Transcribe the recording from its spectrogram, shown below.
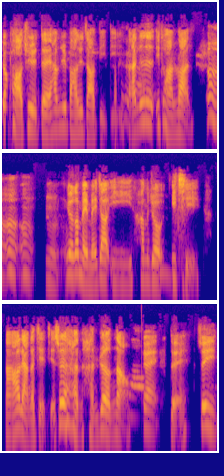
就跑去，对他们就跑去找弟弟，反正就是一团乱。嗯嗯嗯嗯，有个妹妹叫依依，他们就一起。然后两个姐姐，所以很很热闹。对对，所以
